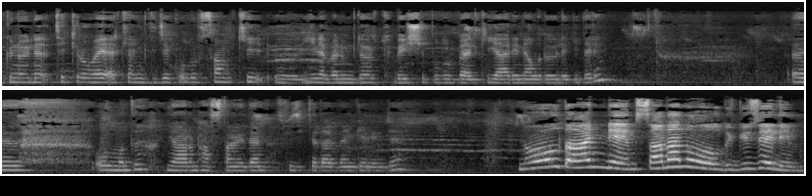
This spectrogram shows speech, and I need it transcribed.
bugün öyle Tekirova'ya erken gidecek olursam ki e, yine benim 4-5'i bulur belki Yaren'i alır öyle giderim. Ee, olmadı. Yarın hastaneden fizik tedaviden gelince. Ne oldu annem? Sana ne oldu güzelim?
